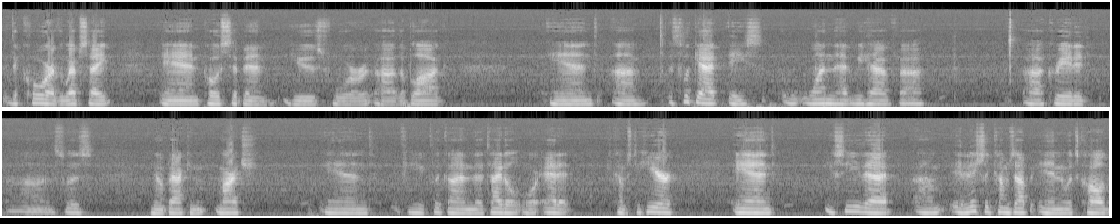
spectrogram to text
the core of the website, and posts have been used for uh, the blog. And um, let's look at a one that we have. Uh, created. Uh, this was, you know, back in March. And if you click on the title or edit, it comes to here. And you see that um, it initially comes up in what's called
